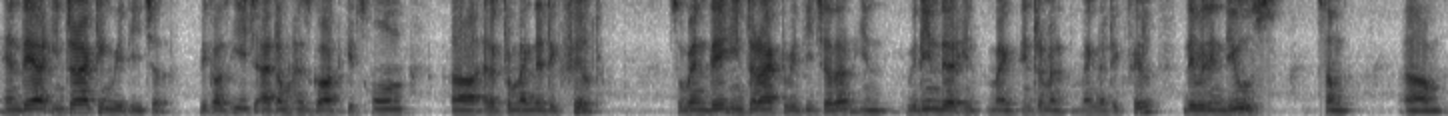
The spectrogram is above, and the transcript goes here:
and they are interacting with each other because each atom has got its own uh, electromagnetic field. So when they interact with each other in within their in, intermagnetic field they will induce some um,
